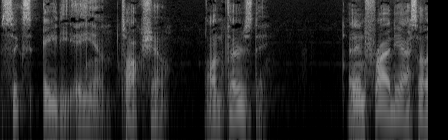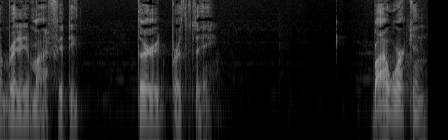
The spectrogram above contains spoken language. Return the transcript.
680 AM talk show on Thursday. And then Friday, I celebrated my 53rd birthday by working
